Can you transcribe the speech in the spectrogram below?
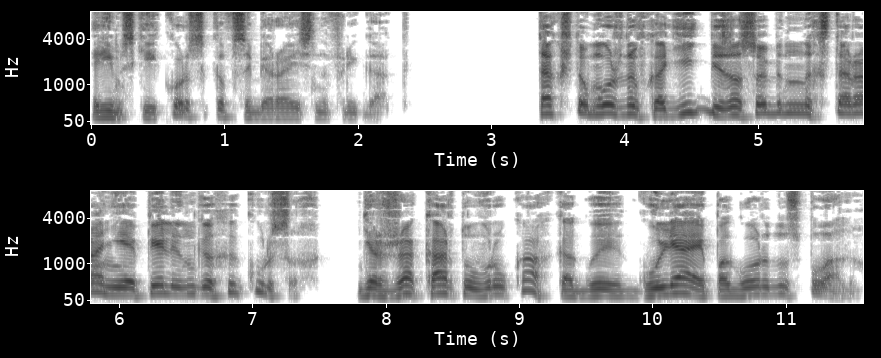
римский Корсаков, собираясь на фрегат. Так что можно входить без особенных стараний о пеленгах и курсах, держа карту в руках, как бы гуляя по городу с планом.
